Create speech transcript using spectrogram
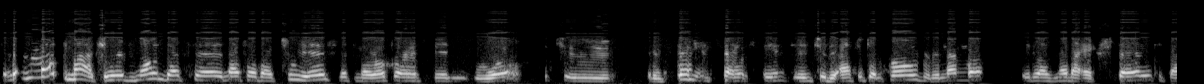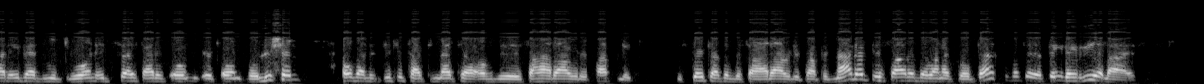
Not much. We've known that uh, now for about two years that Morocco has been working to return itself in, into the African fold. Remember, it was never expelled, but it had withdrawn itself of its own, its own volition over the difficult matter of the Sahrawi Republic, the status of the Sahrawi Republic. Now that they decided they want to go back, because I think they realize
